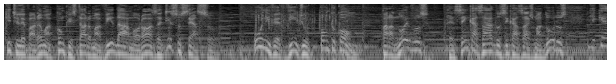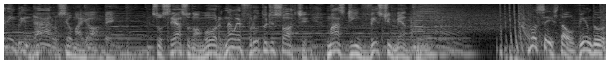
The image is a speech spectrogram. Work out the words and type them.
que te levarão a conquistar uma vida amorosa de sucesso. Univervideo.com para noivos, recém-casados e casais maduros que querem blindar o seu maior bem. Sucesso no amor não é fruto de sorte, mas de investimento. Você está ouvindo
